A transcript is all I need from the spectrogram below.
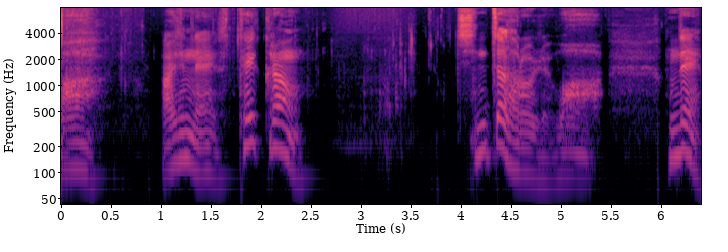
와 맛있네. 스테이크랑 진짜 잘 어울려 와 근데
